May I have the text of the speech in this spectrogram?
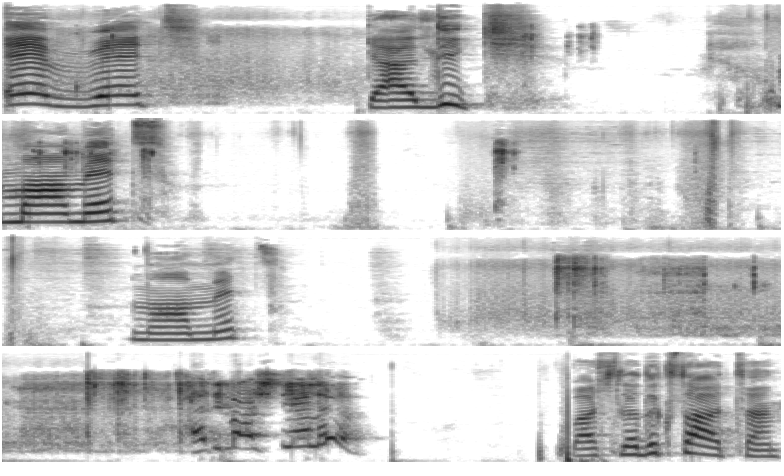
Evet. Geldik. Mehmet. Mehmet. Hadi başlayalım. Başladık zaten.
